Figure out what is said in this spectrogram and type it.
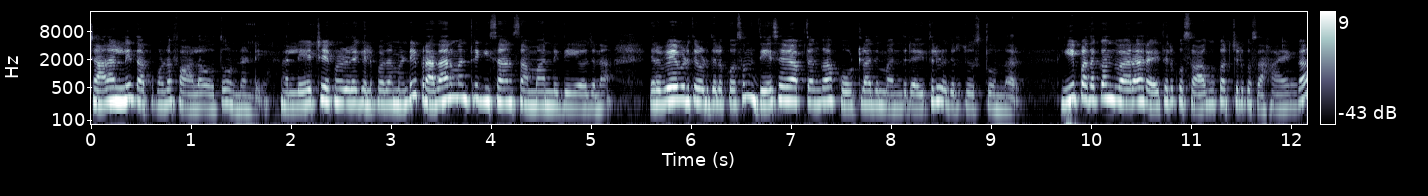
ఛానల్ని తప్పకుండా ఫాలో అవుతూ ఉండండి. మరి లేట్ చేయకుండా వెళ్ళిపోదామండి. ప్రధానమంత్రి కిసాన్ సమ్మాన్ నిధి యోజన ఇరవై విడత విడుదల కోసం దేశవ్యాప్తంగా కోట్లాది మంది రైతులు ఎదురు చూస్తూ ఉన్నారు. ఈ పథకం ద్వారా రైతులకు సాగు ఖర్చులకు సహాయంగా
